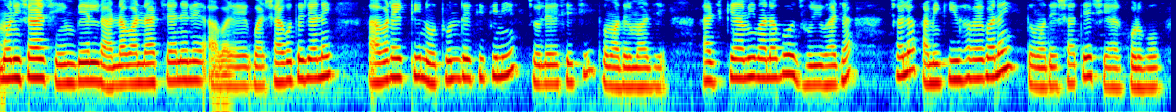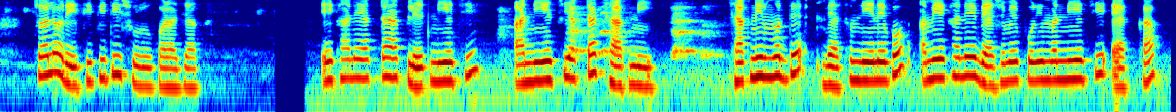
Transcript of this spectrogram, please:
মনীষার simple রান্নাবান্নার চ্যানেলে আবার একবার স্বাগত জানাই। আবার একটি নতুন রেসিপি নিয়ে চলে এসেছি তোমাদের মাঝে। আজকে আমি বানাবো ঝুরি ভাজা। চলো আমি কীভাবে বানাই তোমাদের সাথে শেয়ার করব। চলো রেসিপিটি শুরু করা যাক। এখানে একটা প্লেট নিয়েছি আর নিয়েছি একটা ছাকনি। ছাকনির মধ্যে বেসন নিয়ে নেব। আমি এখানে বেসনের পরিমাণ নিয়েছি এক কাপ।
